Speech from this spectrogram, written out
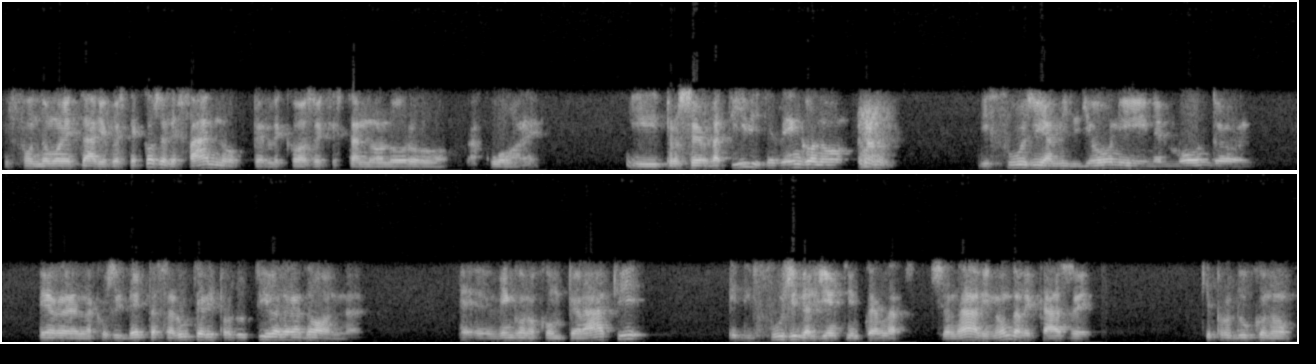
il Fondo Monetario, queste cose le fanno per le cose che stanno a loro a cuore. I preservativi che vengono diffusi a milioni nel mondo per la cosiddetta salute riproduttiva della donna eh, vengono comprati e diffusi dagli enti internazionali, non dalle case che producono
